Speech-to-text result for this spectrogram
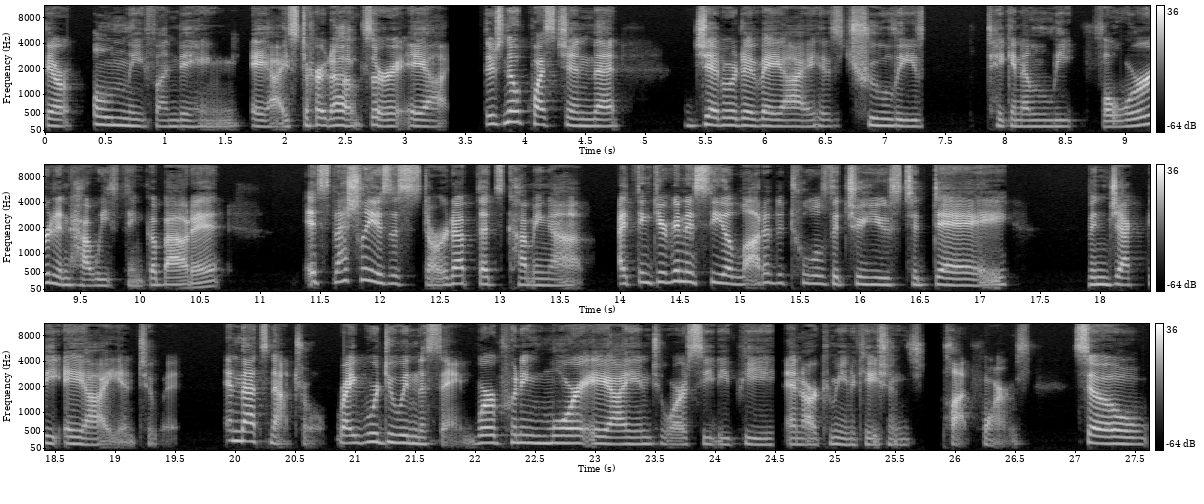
they're only funding AI startups or AI. There's no question that generative AI has truly taken a leap forward in how we think about it, especially as a startup that's coming up. I think you're going to see a lot of the tools that you use today inject the AI into it. And that's natural, right? We're doing the same. We're putting more AI into our CDP and our communications platforms. So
